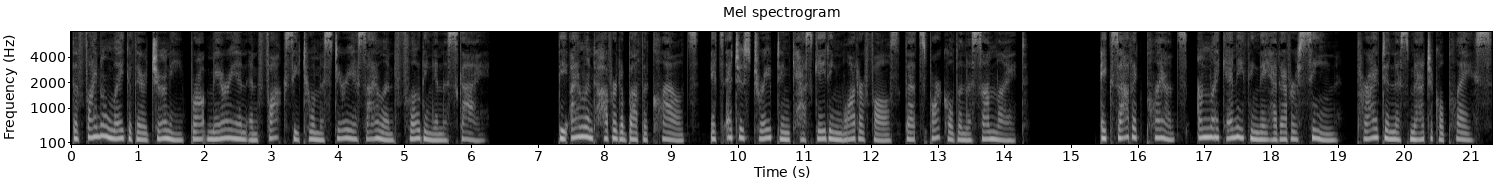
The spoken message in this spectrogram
The final leg of their journey brought Marian and Foxy to a mysterious island floating in the sky. The island hovered above the clouds, its edges draped in cascading waterfalls that sparkled in the sunlight. Exotic plants, unlike anything they had ever seen, thrived in this magical place,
